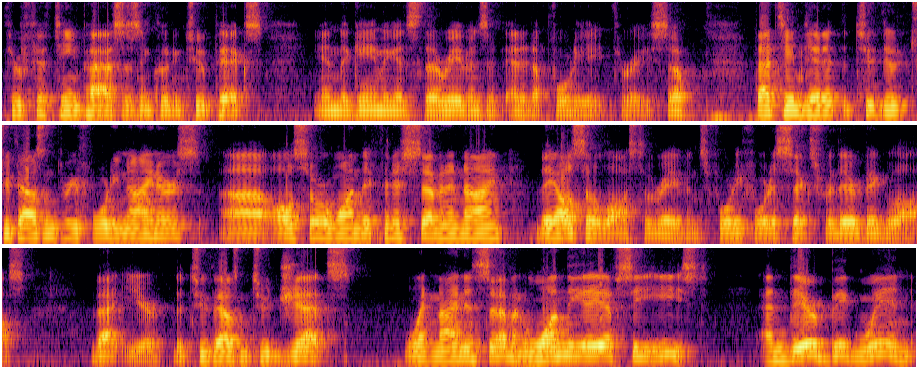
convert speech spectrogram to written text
threw 15 passes, including two picks in the game against the Ravens. It ended up 48 3. So that team did it. The two, 2003 49ers uh, also are one. They finished 7 and 9. They also lost to the Ravens 44 to 6 for their big loss that year. The 2002 Jets went 9 and 7, won the AFC East And their big win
